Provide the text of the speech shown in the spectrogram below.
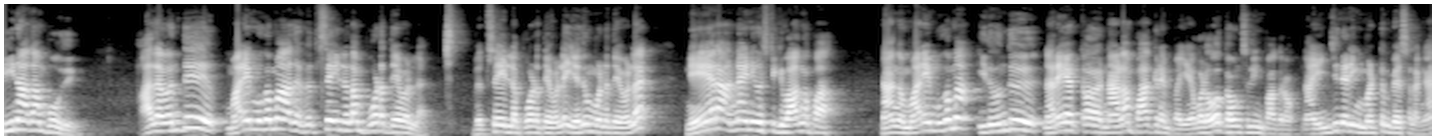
வீணாக தான் போகுது. அதை வந்து மறைமுகமாக அதை வெப்சைட்லலாம் போட தேவையில்ல. வெப்சைட்டில் போட தேவையில்ல எதுவும் பண்ண தேவையில்ல. நேராக அண்ணா யூனிவர்சிட்டிக்கு வாங்கப்பா. நாங்கள் மறைமுகமாக இது வந்து நிறைய க நான்லாம் பார்க்குறேன் இப்போ. எவ்வளவோ கவுன்சிலிங் பார்க்குறோம் நான் இன்ஜினியரிங் மட்டும் பேசலைங்க.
